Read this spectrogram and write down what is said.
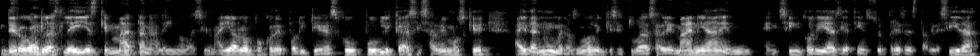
Derogar las leyes que matan a la innovación. Ahí habla un poco de políticas públicas y sabemos que ahí da números, ¿no? De que si tú vas a Alemania, en, cinco días ya tienes tu empresa establecida,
